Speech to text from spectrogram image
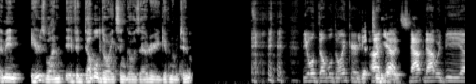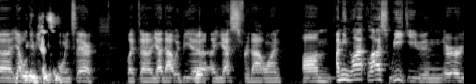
I mean, here's one. If it double doinks and goes out, are you giving them two? the old double doinker. You get Uh, yeah, points. that that would be uh, yeah. We'll give you two points there, but uh, yeah, that would be a, Yeah. a yes for that one. Um, I mean, la- last week even, or, or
